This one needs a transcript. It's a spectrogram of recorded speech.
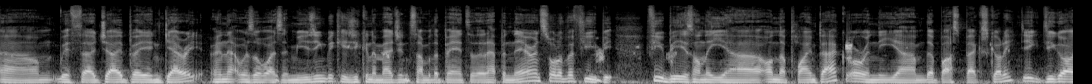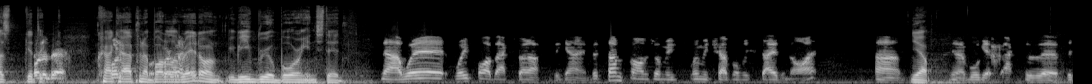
um, with uh, JB and Gary, and that was always amusing because you can imagine some of the banter that happened there, and sort of a few be- few beers on the uh, on the plane back or in the um, the bus back. Scotty, do you, do you guys get What to about- crack what- open a bottle of red, or be real boring instead? Nah, we're we fly back straight after the game. But sometimes when we when we travel and we stay the night, um, Yep. you know, we'll get back to the, the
